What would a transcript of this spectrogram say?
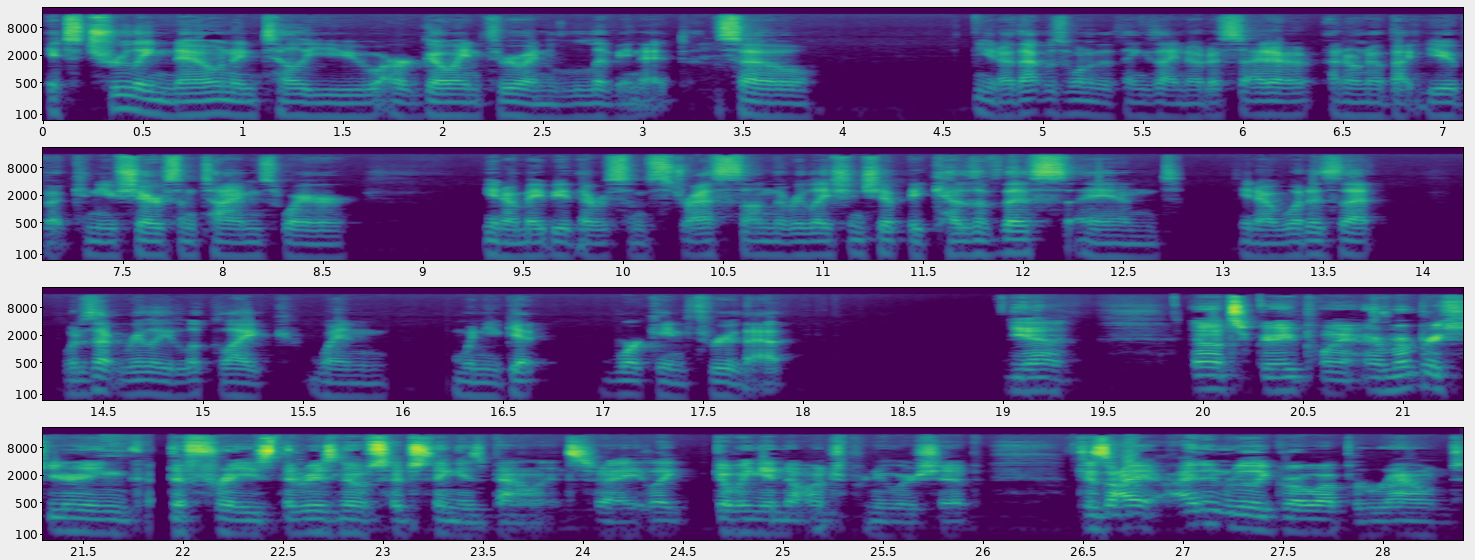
it's truly known until you are going through and living it so you know that was one of the things i noticed i don't i don't know about you but can you share some times where you know maybe there was some stress on the relationship because of this and you know what does that what does that really look like when when you get working through that yeah. No, it's a great point. I remember hearing the phrase, there is no such thing as balance, right? Like going into entrepreneurship. Because I, I didn't really grow up around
